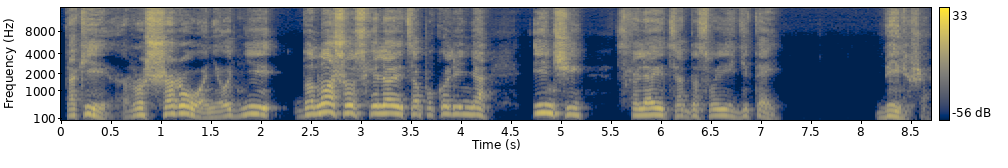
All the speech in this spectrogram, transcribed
такі розшаровані. Одні до нашого схиляються покоління, інші схиляються до своїх дітей. Більше.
